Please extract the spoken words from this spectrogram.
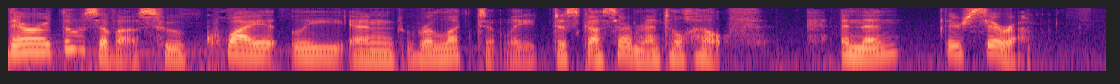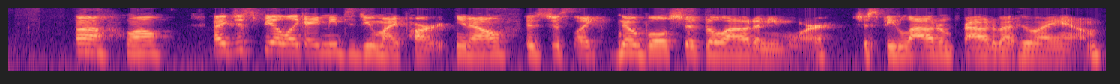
There are those of us who quietly and reluctantly discuss our mental health. And then there's Sarah. Uh, well, I just feel like I need to do my part, you know? It's just like no bullshit allowed anymore. Just be loud and proud about who I am.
